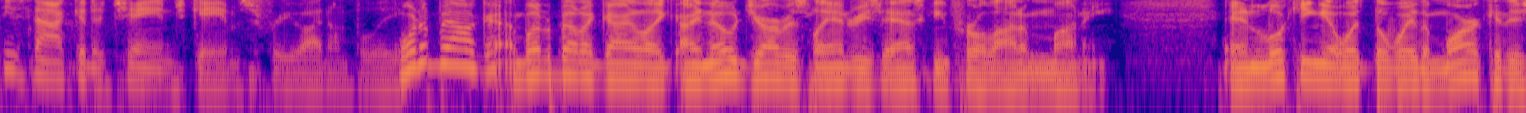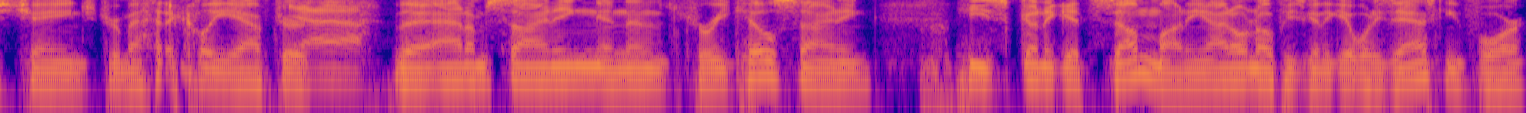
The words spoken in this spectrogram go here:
he's not going to change games for you. I don't believe. What about what about a guy like I know Jarvis Landry's asking for a lot of money, and looking at what the way the market has changed dramatically after Yeah. the Adams signing and then the Tyreek Hill signing, he's going to get some money. I don't know if he's going to get what he's asking for,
